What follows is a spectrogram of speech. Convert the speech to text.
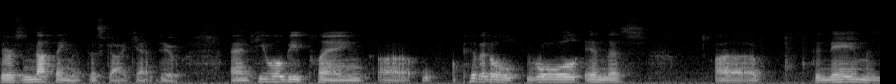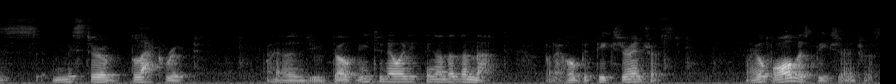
There's nothing that this guy can't do. And he will be playing uh, a pivotal role in this. Uh, the name is Mr. Blackroot. And you don't need to know anything other than that. But I hope it piques your interest. I hope all this piques your interest.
